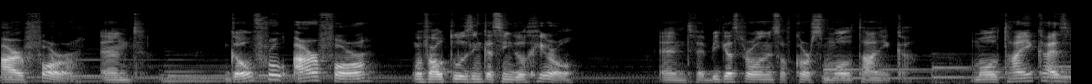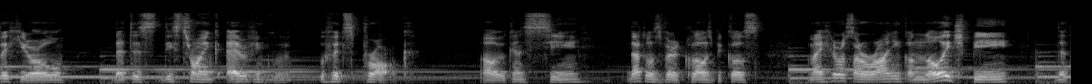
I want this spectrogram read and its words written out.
R4 and go through R4 without losing a single hero. And the biggest problem is of course Moltanica. Moltanica is the hero that is destroying everything with, with its proc. Oh, you can see that was very close because my heroes are running on low HP that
